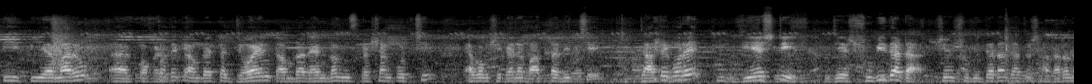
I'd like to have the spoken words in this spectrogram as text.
পিপিএমআরও পক্ষ থেকে আমরা একটা জয়েন্ট আমরা র্যান্ডম ইন্সপেকশন করছি এবং সেখানে বার্তা দিচ্ছি যাতে করে জিএসটি যে সুবিধাটা, সেই সুবিধাটা যাতে সাধারণ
